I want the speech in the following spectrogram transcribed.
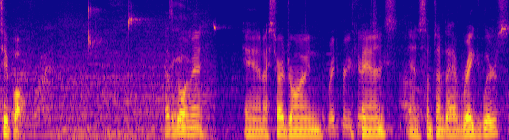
tip off. How's it going, man? And I start drawing fans, and sometimes I have regulars.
